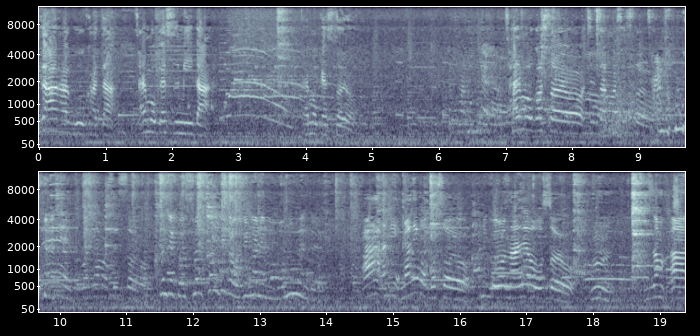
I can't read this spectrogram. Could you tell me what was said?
게장하고 가자. 잘 먹겠습니다. 잘 먹겠어요. 잘 먹었어요. 진짜 맛있어요. 잘 먹네. 완전 맛있어요. 근데 그 선- 선지가 어딘가에 뭐 먹는데. 아, 아니, 많이 먹었어요. 그거 많이 먹었어요. 음. 진짜, 아,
